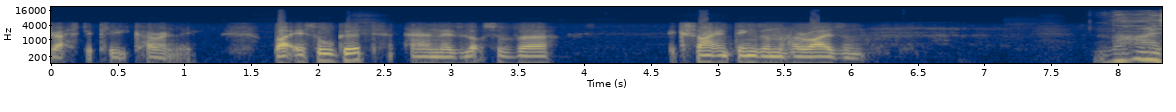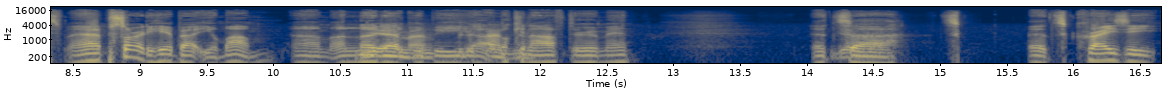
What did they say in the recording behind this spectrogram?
drastically currently, but it's all good, and there's lots of uh, exciting things on the horizon. Nice, man. I'm sorry to hear about your mum. Um, I know Yeah, that you'll be uh, looking after her, man. It's Yeah, uh, it's it's crazy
